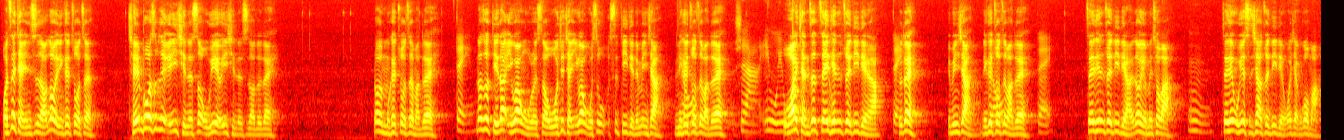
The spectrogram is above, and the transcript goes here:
我再讲一次哦，肉眼你可以作证，前一波是不是有疫情的时候？五月有疫情的时候，对不对？肉眼我们可以作证嘛，对不对？对，那时候跌到一万五的时候，我就讲一万五是是低点的面向，你可以作证嘛，对不对？是啊，一五一五，我还讲这这一天是最低点啊，对对不对？有没有印象？你可以作证嘛，对不对？对，这一天是最低点啊，肉眼没错吧？嗯，这一天五月十七号最低点，我讲过嘛？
